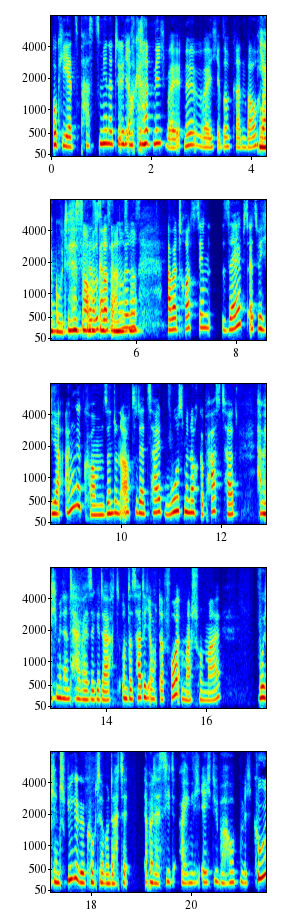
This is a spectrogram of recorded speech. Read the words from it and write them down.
Okay, jetzt passt es mir natürlich auch gerade nicht, weil, ne, weil ich jetzt auch gerade einen Bauch habe. Ja, gut, das ist, das was, ist was anderes. Ne? Aber trotzdem selbst als wir hier angekommen sind und auch zu der Zeit, wo es mir noch gepasst hat, habe ich mir dann teilweise gedacht, und das hatte ich auch davor immer schon mal, wo ich in den Spiegel geguckt habe und dachte, aber das sieht eigentlich echt überhaupt nicht cool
